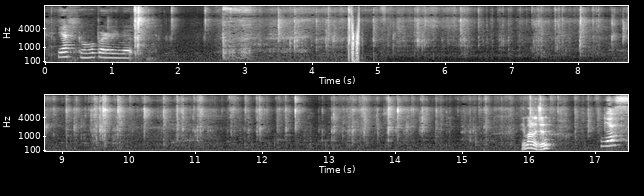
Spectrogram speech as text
yes, strawberry milk. You managing? Yes.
